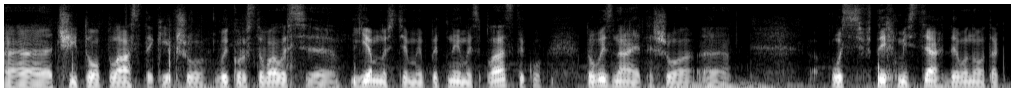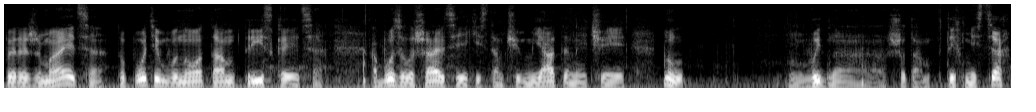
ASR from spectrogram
е, чи то пластик. Якщо ви користувалися е, ємностями питними з пластику, то ви знаєте, що е, ось в тих місцях, де воно так пережимається, то потім воно там тріскається. Або залишаються якісь там чи вм'ятини, чи ну, видно, що там в тих місцях,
